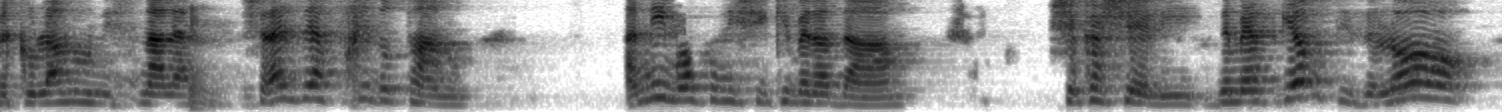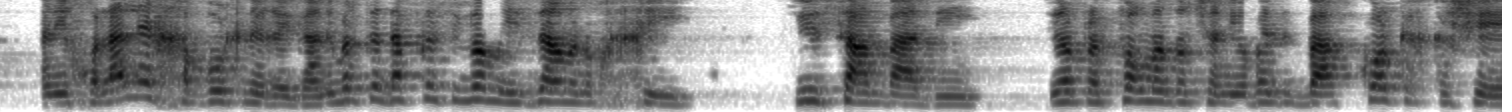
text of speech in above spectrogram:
וכולנו נשנא כן. השאלה אם זה יפחיד אותנו. אני באופן אישי כבן אדם, שקשה לי, זה מאתגר אותי, זה לא... אני יכולה לכבות לרגע, אני אומרת את זה דווקא סביב המיזם הנוכחי, סביב סמבאדי, סביב הפלטפורמה הזאת שאני עובדת בה כל כך קשה,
